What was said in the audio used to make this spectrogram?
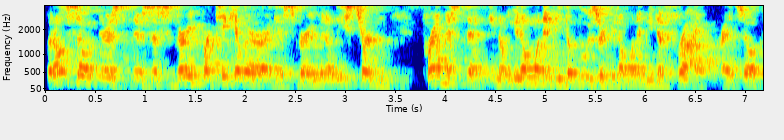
But also there's there's this very particular, I guess, very Middle Eastern premise that you know you don't want to be the loser you don't want to be the friar right so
